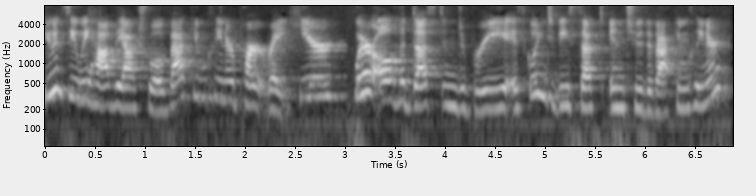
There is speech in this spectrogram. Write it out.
You can see we have the actual vacuum cleaner part right here, where all the dust and debris is going to be sucked into the vacuum cleaner.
